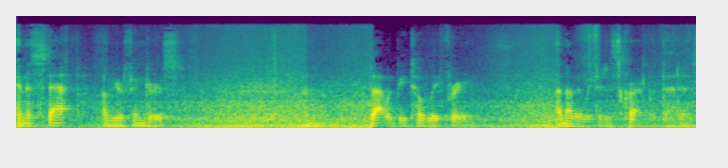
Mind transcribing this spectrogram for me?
in the snap of your fingers. Uh, that would be totally free. Another way to describe what that is.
